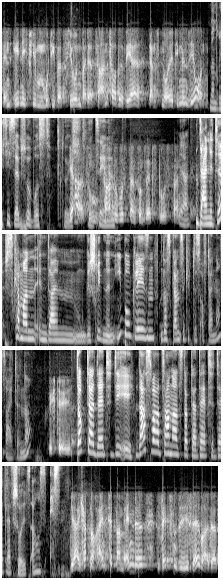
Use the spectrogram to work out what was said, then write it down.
wenn ähnlich viel Motivation bei der Zahnfarbe wäre, ganz neue Dimensionen. Man richtig selbstbewusst durch ja, zum Zahnbewusstsein, zum Selbstbewusstsein. Ja. Deine Tipps kann man in deinem geschriebenen E-Book lesen und das Ganze gibt es auf deiner Seite, ne? Richtig. drdet.de. Das war Zahnarzt Dr. Det, Detlef Schulz aus Essen. Ja, ich habe noch einen Tipp am Ende. Setzen Sie sich selber das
